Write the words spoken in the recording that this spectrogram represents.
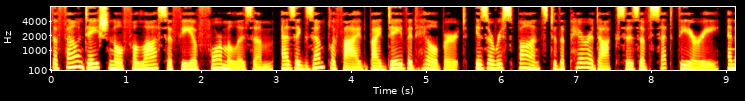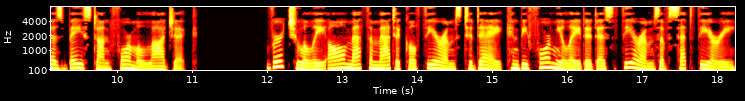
The foundational philosophy of formalism, as exemplified by David Hilbert, is a response to the paradoxes of set theory, and is based on formal logic. Virtually all mathematical theorems today can be formulated as theorems of set theory.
